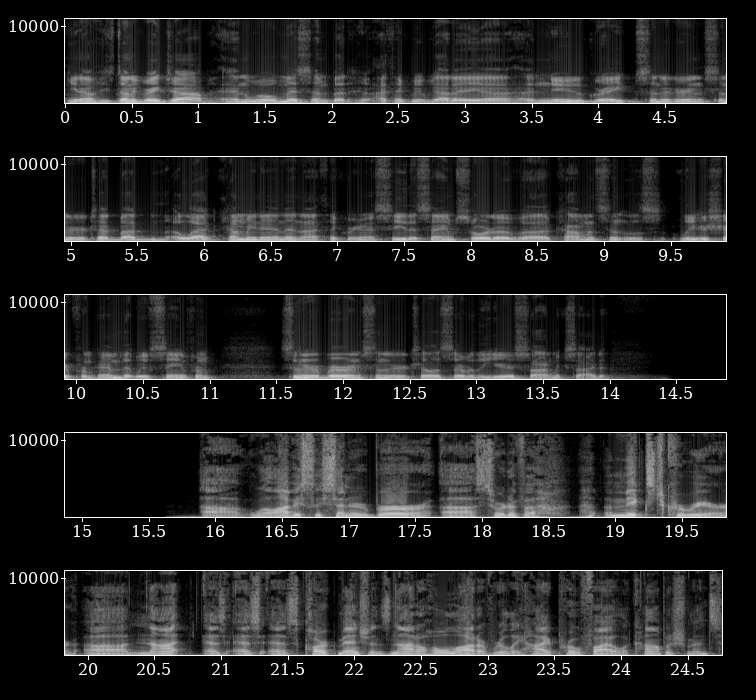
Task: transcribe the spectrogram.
you know, he's done a great job, and we'll miss him. But I think we've got a, uh, a new great senator and Senator Ted Budd elect coming in, and I think we're going to see the same sort of uh, common sense leadership from him that we've seen from Senator Burr and Senator Tillis over the years. So I'm excited. Uh, well, obviously, Senator Burr, uh, sort of a, a mixed career. Uh, not as as as Clark mentions, not a whole lot of really high profile accomplishments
